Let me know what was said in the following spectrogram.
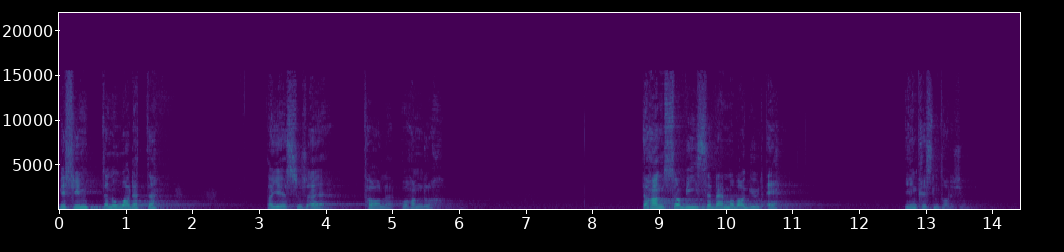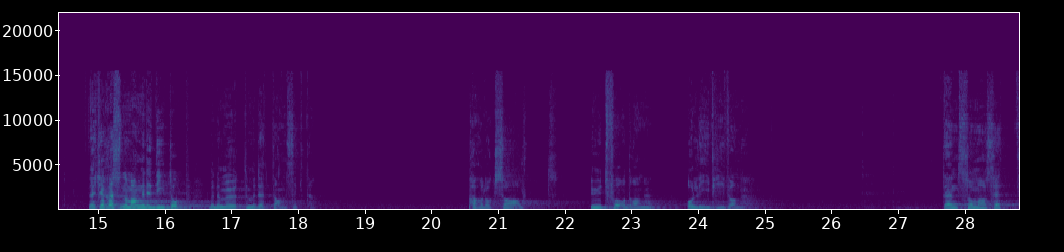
Vi skimter noe av dette da Jesus er, taler og handler. Det er han som viser hvem og hva Gud er i en kristen tradisjon. Det er ikke resonnementene dit opp, men det møter med dette ansiktet. Paradoksalt, utfordrende og livgivende. Den som har sett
